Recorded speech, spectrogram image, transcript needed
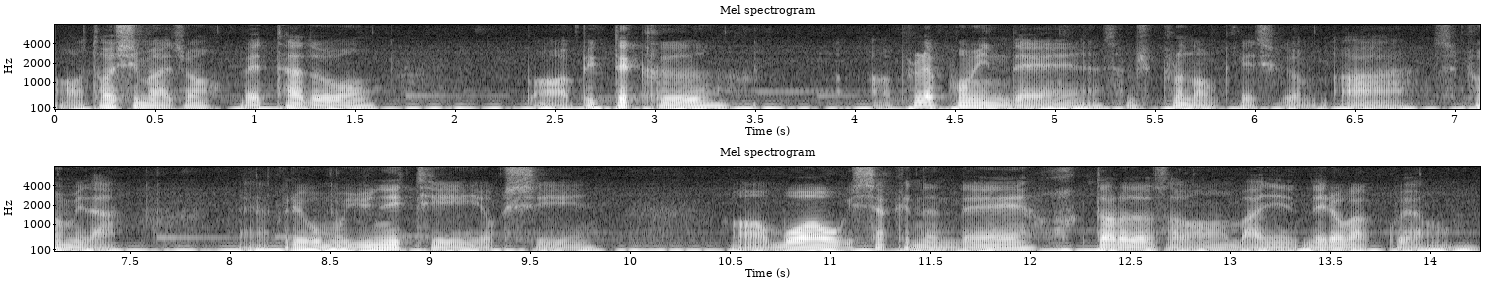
어, 더 심하죠. 메타도 어, 빅테크 어, 플랫폼인데 30% 넘게 지금 아 슬픕니다. 예, 그리고 뭐 유니티 역시 어, 모아오기 시작했는데 확 떨어져서 많이 내려갔고요.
